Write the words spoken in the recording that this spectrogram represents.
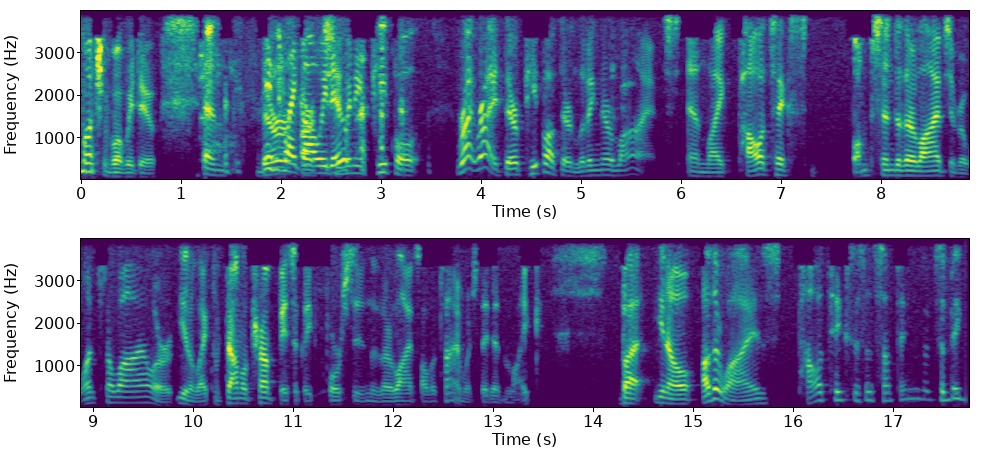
much of what we do. And there Seems like are all we too do. many people. Right, right. There are people out there living their lives, and like politics bumps into their lives every once in a while, or you know, like with Donald Trump, basically forced it into their lives all the time, which they didn't like. But you know, otherwise, politics isn't something that's a big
